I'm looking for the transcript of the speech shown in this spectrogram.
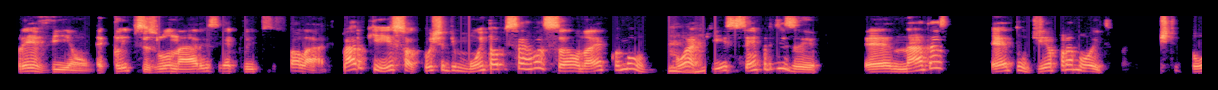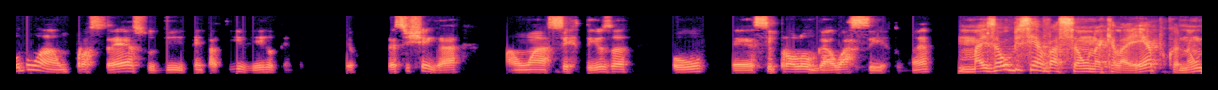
previam eclipses lunares e eclipses solares. Claro que isso a custa de muita observação, não é? Como eu vou uhum. aqui sempre dizer, é, nada é do dia para a noite. Existe todo uma, um processo de tentativa e erro, tentativa e erro, até se chegar a uma certeza ou é, se prolongar o acerto, né? Mas a observação naquela época não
